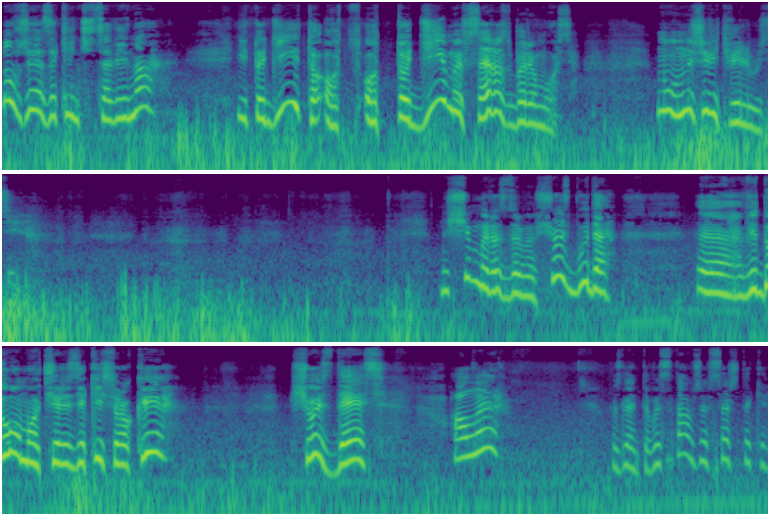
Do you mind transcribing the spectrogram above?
ну вже закінчиться війна, і тоді, то от, от тоді ми все розберемося. Ну, не живіть в ілюзії. Ну, з чим ми розберемося? Щось буде е, відомо через якісь роки, щось десь. Але, ось весна вже все ж таки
